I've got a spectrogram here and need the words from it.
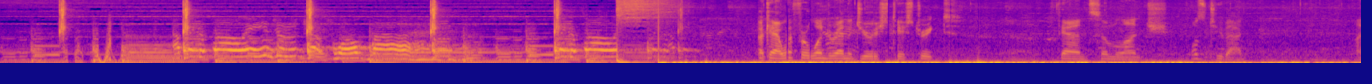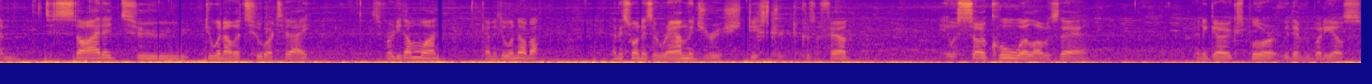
I think a fall angel just walked by. I think a fall. Okay, I went for a wander around the Jewish district. Uh, found some lunch. wasn't too bad. I'm decided to do another tour today. So I've already done one going to do another. And this one is around the Jewish district because I found it was so cool while I was there. I'm going to go explore it with everybody else.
